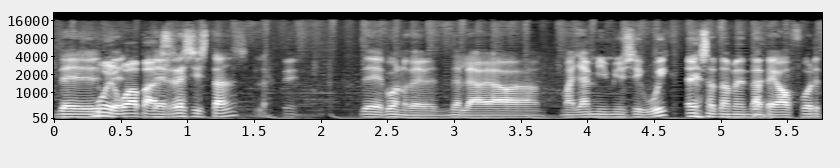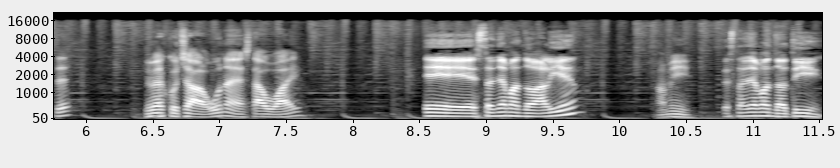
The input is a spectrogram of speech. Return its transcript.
de, Muy de- guapas. de Resistance. la- De, bueno, de, de la Miami Music Week. Exactamente. La ha pegado fuerte. Yo me he escuchado alguna, está guay. Eh, ¿Están llamando a alguien? A mí. Te están llamando a ti.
